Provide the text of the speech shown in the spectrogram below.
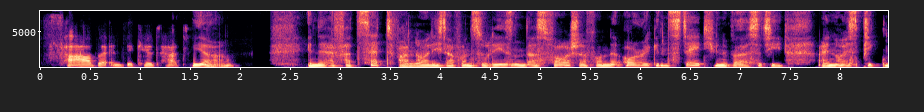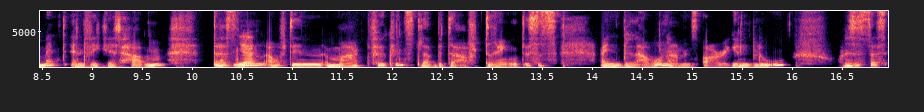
Farbe entwickelt hat. Ja. In der FAZ war neulich davon zu lesen, dass Forscher von der Oregon State University ein neues Pigment entwickelt haben, das ja. nun auf den Markt für Künstlerbedarf drängt. Es ist ein Blau namens Oregon Blue und es ist das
